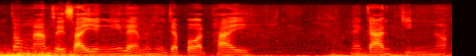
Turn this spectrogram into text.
มันต้องน้ำใสๆอย่างนี้แหละมันถึงจะปลอดภัยในการกินเนาะ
